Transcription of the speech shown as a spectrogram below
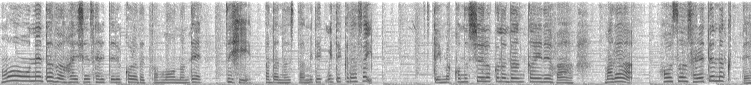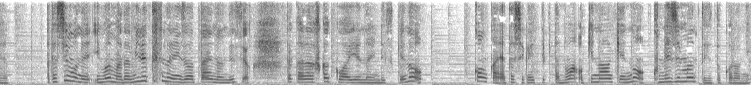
もうね多分配信されてる頃だと思うのでぜひまだの人は見てみてください。ちょっと今この収録の段階ではまだ放送されてなくて私もね今まだ見れてない状態なんですよ。だから深くは言えないんですけど今回私が行ってきたのは沖縄県の久米島というところに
